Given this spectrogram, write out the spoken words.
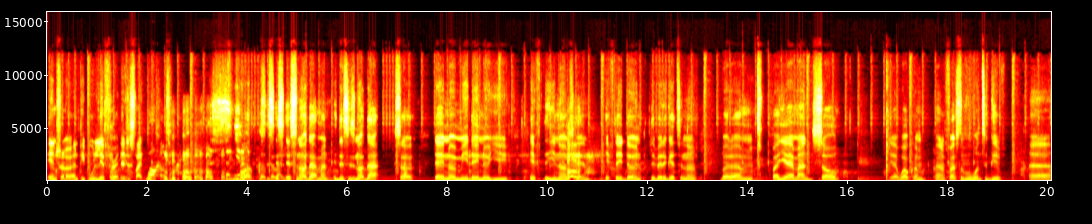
intro and people live for it. They're just like, welcome to my. you know, it's, it's, it's not that, man. This is not that. So they know me. They know you. If you know what I'm saying. If they don't, they better get to know. But um, but yeah, man. So yeah, welcome. And first of all, want to give uh,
